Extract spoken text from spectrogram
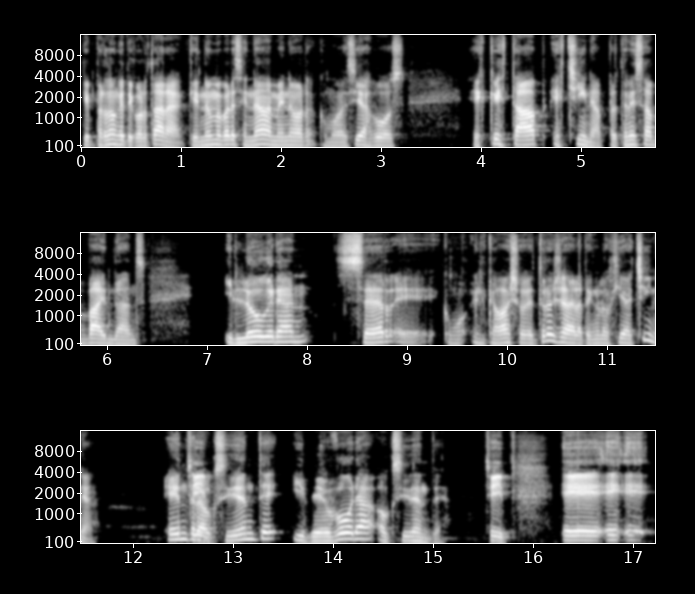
que, perdón que te cortara, que no me parece nada menor, como decías vos, es que esta app es china, pertenece a ByteDance y logran ser eh, como el caballo de Troya de la tecnología china. Entra Sí. a Occidente y devora Occidente. Sí. Eh, eh, eh,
